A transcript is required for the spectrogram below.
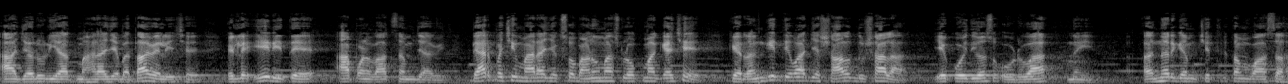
આ જરૂરિયાત મહારાજે બતાવેલી છે. એટલે એ રીતે આ પણ વાત સમજાવી. ત્યાર પછી મહારાજ એકસો બાણુંમાં શ્લોકમાં કહે છે કે રંગીત એવા જે શાલ દુશાલા એ કોઈ દિવસ ઓઢવા નહીં. અનર્ગમ ચિત્રિતમ વાસહ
